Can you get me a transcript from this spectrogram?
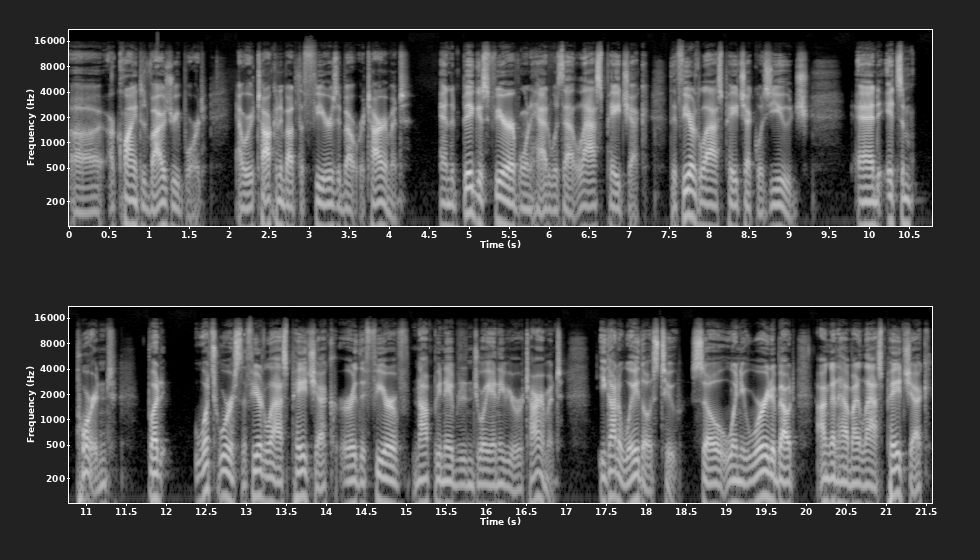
uh, our client advisory board, and we were talking about the fears about retirement. And the biggest fear everyone had was that last paycheck. The fear of the last paycheck was huge. And it's important, but what's worse, the fear of the last paycheck or the fear of not being able to enjoy any of your retirement? You got to weigh those two. So when you're worried about, I'm going to have my last paycheck,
